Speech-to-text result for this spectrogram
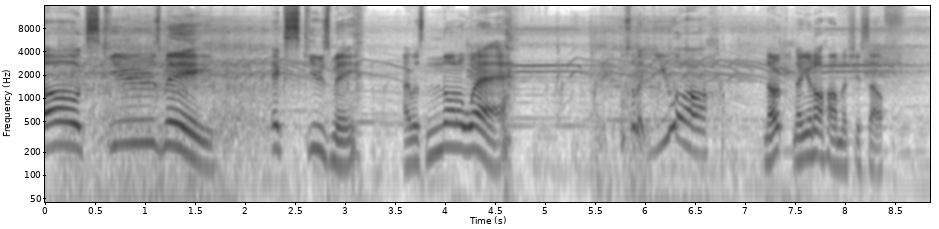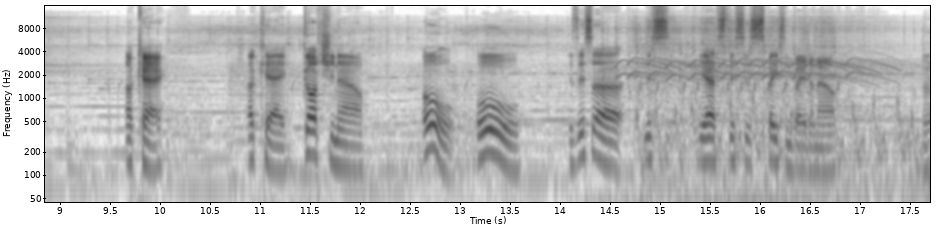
Oh, excuse me. Excuse me. I was not aware. Also, like, you are... Nope, no, you're not harmless yourself. Okay. Okay, got you now. Oh, oh. Is this a this? Yes, this is Space Invader now. oh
